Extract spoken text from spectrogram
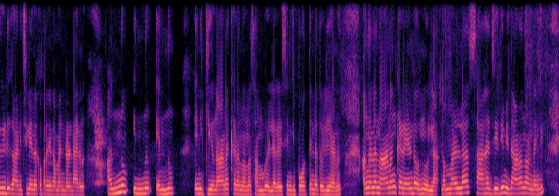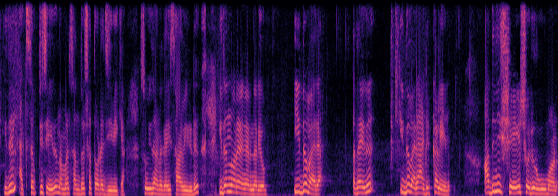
വീട് കാണിച്ചില്ലേ എന്നൊക്കെ പറഞ്ഞ കമന്റ് ഉണ്ടായിരുന്നു. അന്നും ഇന്നും എന്നും എനിക്ക് നാണക്കേടെന്ന് പറഞ്ഞ സംഭവമില്ല കഴിച്ച് എനിക്ക് പോത്തിന്റെ തൊലിയാണ്. അങ്ങനെ നാണം കെടേണ്ട ഒന്നുമില്ല. നമ്മളുടെ സാഹചര്യം ഇതാണെന്നുണ്ടെങ്കിൽ ഇതിൽ അക്സെപ്റ്റ് ചെയ്ത് നമ്മൾ സന്തോഷത്തോടെ ജീവിക്കാം സോ ഇതാണ് ഗൈസ് ആ വീട്. ഇതെന്ന് പറയാൻ കാര്യം അറിയോ? ഇതുവരെ അതായത് ഇതുവരെ അടുക്കളയാണ് അതിനുശേഷം ഒരു റൂമാണ്.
